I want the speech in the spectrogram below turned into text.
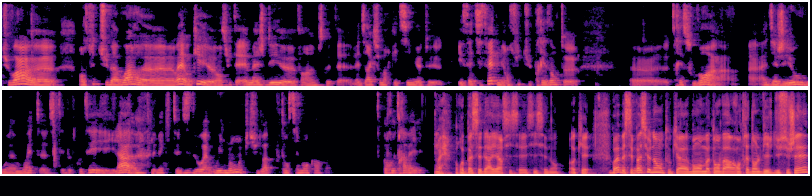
tu vois, euh, ensuite tu vas voir, euh, ouais, ok, euh, ensuite MHD, enfin parce que la direction marketing est satisfaite, mais ensuite tu présentes très souvent à, à, Diageo ou à Mouette, c'était de l'autre côté, et là les mecs ils te disent ouais, oui, non, et puis tu dois potentiellement encore retravailler. Ouais, repasser derrière si c'est si c'est non. Ok. Ouais, bah c'est passionnant en tout cas. Bon, maintenant on va rentrer dans le vif du sujet.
